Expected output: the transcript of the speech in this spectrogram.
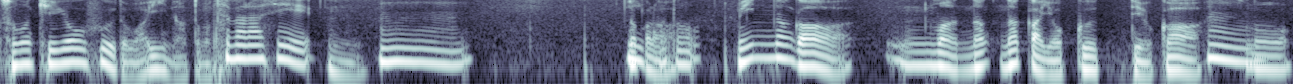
その企業風土はいいなと思って素晴らしい、うん、うん、だからみんなが、うんまあ、な仲良くっていうか、うん。その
